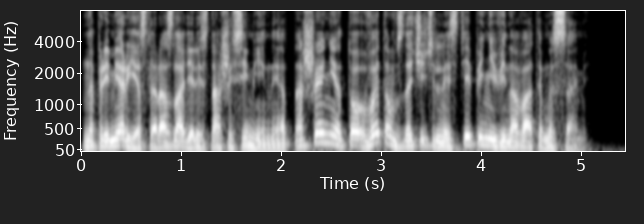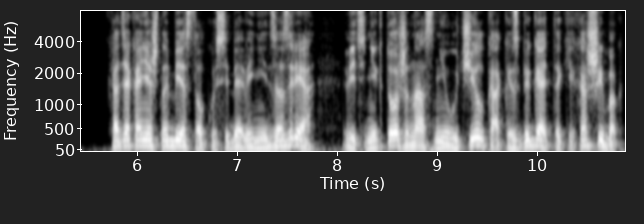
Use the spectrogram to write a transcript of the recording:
Например, если разладились наши семейные отношения, то в этом в значительной степени виноваты мы сами. Хотя, конечно, без толку себя винить зазря, ведь никто же нас не учил, как избегать таких ошибок,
